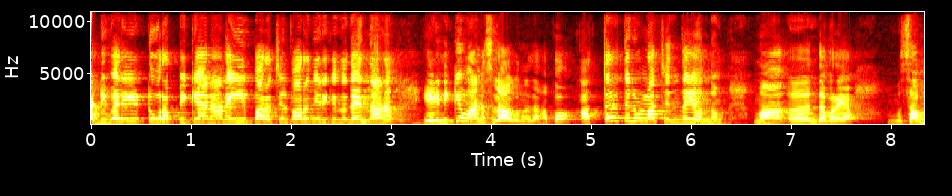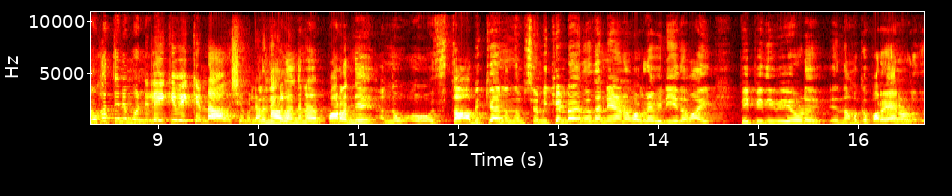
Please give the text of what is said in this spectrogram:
അടിവരയിട്ട് ഉറപ്പിക്കാനാണ് ഈ പറച്ചിൽ പറഞ്ഞിരിക്കുന്നത് എന്നാണ് എനിക്ക് മനസ്സിലാകുന്നത് അപ്പോൾ അത്തരത്തിലുള്ള ചിന്തയൊന്നും എന്താ പറയാ സമൂഹത്തിന് മുന്നിലേക്ക് വെക്കേണ്ട ആവശ്യമില്ല. നിങ്ങൾ അങ്ങനെ പറഞ്ഞ് അങ്ങ് സ്ഥാപിക്കാനൊന്നും ശ്രമിക്കേണ്ട എന്ന് തന്നെയാണ് വളരെ വിനീതമായി പി പി ദിവ്യയോട് നമുക്ക് പറയാനുള്ളത്.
